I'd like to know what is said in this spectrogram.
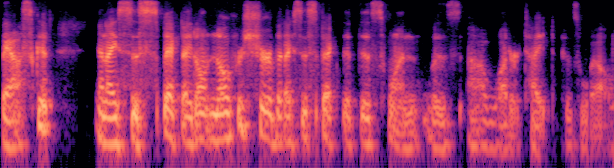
basket. And I suspect, I don't know for sure, but I suspect that this one was uh, watertight as well.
